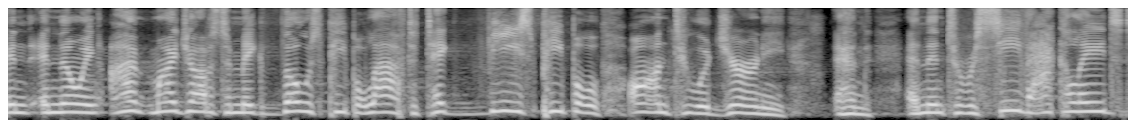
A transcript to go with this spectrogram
and, and knowing I, my job is to make those people laugh, to take these people onto a journey. And, and then to receive accolades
